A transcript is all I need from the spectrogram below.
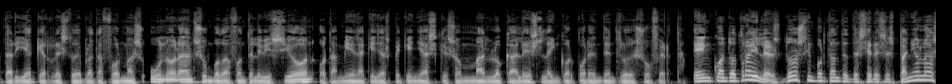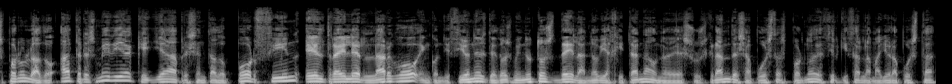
descartaría que el resto de plataformas, un Orange, un Vodafone Televisión o también aquellas pequeñas que son más locales, la incorporen dentro de su oferta. En cuanto a trailers, dos importantes de series españolas. Por un lado, A3 Media, que ya ha presentado por fin el tráiler largo en condiciones de dos minutos de La novia gitana, una de sus grandes apuestas, por no decir quizás la mayor apuesta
